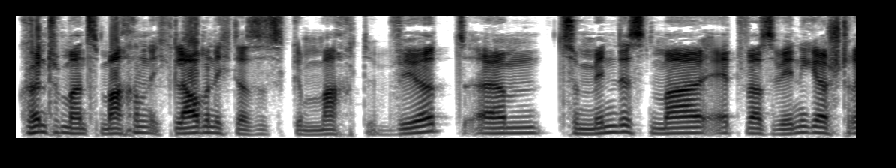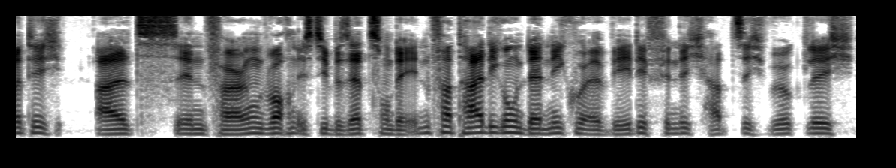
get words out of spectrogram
könnte man es machen. Ich glaube nicht, dass es gemacht wird. Ähm, zumindest mal etwas weniger strittig als in vergangenen Wochen ist die Besetzung der Innenverteidigung. Der Nico Elvedi, finde ich, hat sich wirklich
